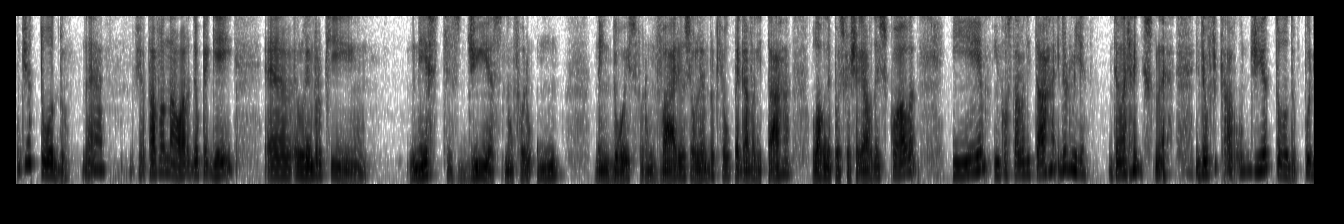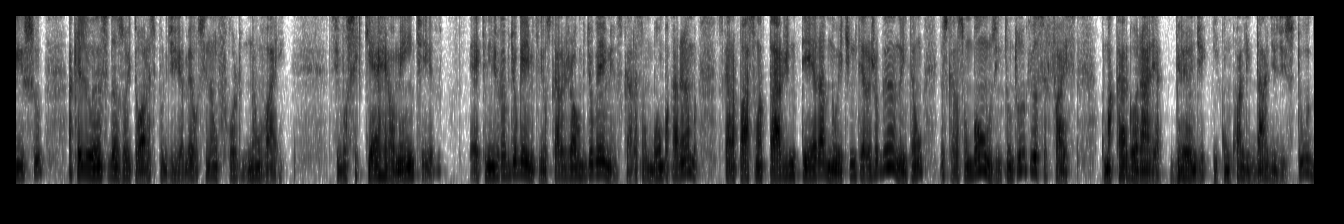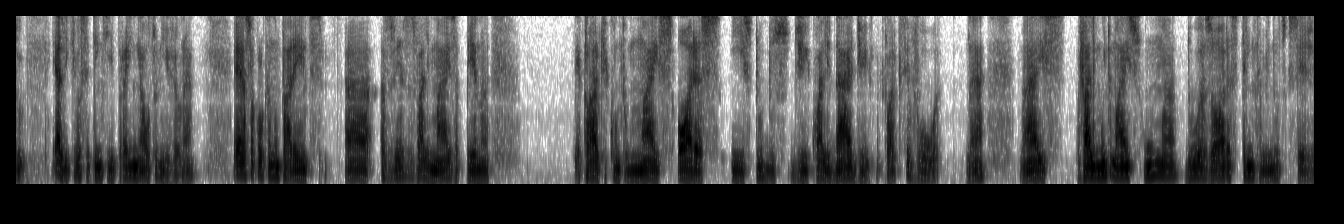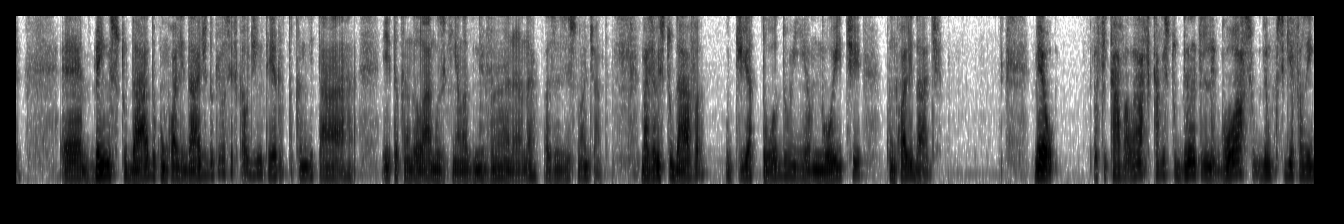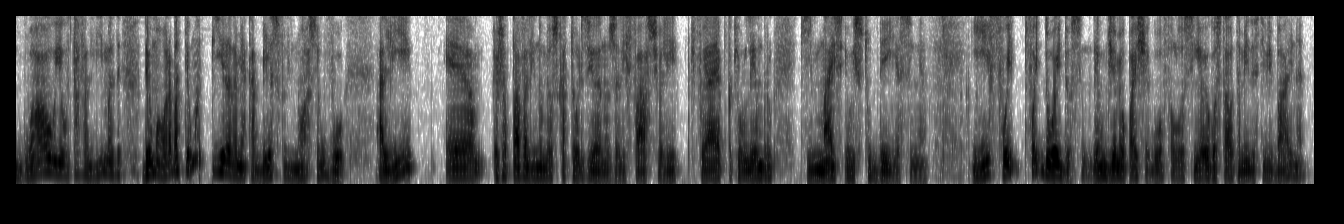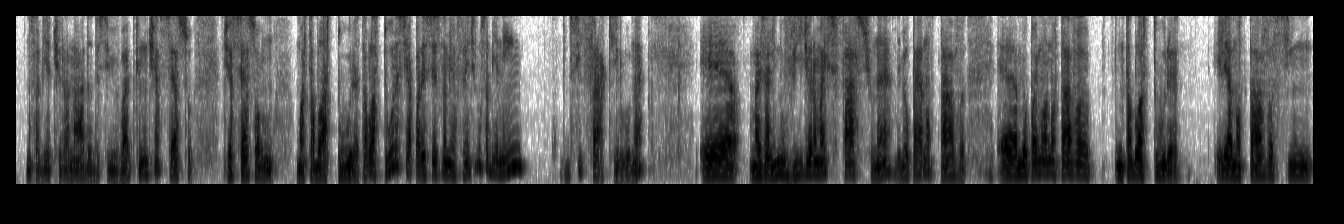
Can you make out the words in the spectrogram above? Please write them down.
dia todo, né? Já estava na hora de eu peguei. É, eu lembro que nestes dias, não foram um, nem dois, foram vários. Eu lembro que eu pegava a guitarra logo depois que eu chegava da escola e encostava a guitarra e dormia. Então era isso, né? Então eu ficava o dia todo. Por isso, aquele lance das oito horas por dia. Meu, se não for, não vai. Se você quer realmente, é que nem jogar videogame, que nem os caras jogam videogame. Os caras são bons pra caramba. Os caras passam a tarde inteira, a noite inteira jogando. Então, os caras são bons. Então, tudo que você faz com uma carga horária grande e com qualidade de estudo, é ali que você tem que ir para ir em alto nível, né? É, só colocando um parênteses, uh, às vezes vale mais a pena. É claro que quanto mais horas e estudos de qualidade, é claro que você voa, né? Mas vale muito mais uma, duas horas, 30 minutos que seja. É, bem estudado, com qualidade, do que você ficar o dia inteiro tocando guitarra e tocando lá a musiquinha lá do Nirvana, né? Às vezes isso não adianta. Mas eu estudava o dia todo e à noite com qualidade. Meu, eu ficava lá, ficava estudando aquele negócio, não conseguia fazer igual e eu tava ali, mas deu uma hora, bateu uma pira na minha cabeça, falei, nossa, eu vou. Ali é, eu já estava ali nos meus 14 anos, ali fácil ali, que foi a época que eu lembro que mais eu estudei, assim, é. E foi, foi doido, assim. Daí um dia meu pai chegou falou assim, eu, eu gostava também do Steve Vai, né? Não sabia tirar nada do Steve Vai porque não tinha acesso. Não tinha acesso a um, uma tablatura. Tablatura, se aparecesse na minha frente, eu não sabia nem decifrar aquilo, né? É, mas ali no vídeo era mais fácil, né? Meu pai anotava. É, meu pai não anotava em tablatura, ele anotava assim um,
